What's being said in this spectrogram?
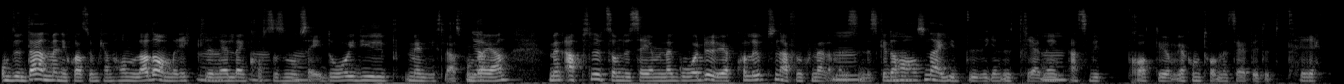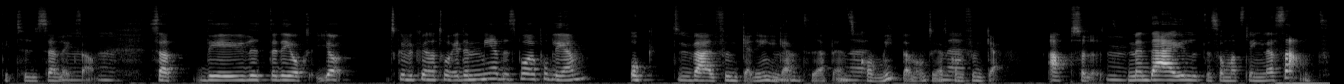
Om du inte är en människa som kan hålla de riktlinjer eller den kosten som de säger då är det ju meningslöst från Mm. Ja. början. Men absolut som du säger, menar går du, jag kollar upp sådana här funktionella Mm. mediciner, ska du ha en sån här gedigen utredning, alltså vi pratar ju om, jag kommer inte ihåg men säg att det är typ 30 000 liksom. Mm, Så att det är ju lite det också, jag skulle kunna tro, är det medelsvåra problem och väl funkar, det är ingen garanti att det ens Mm. Kommer hitta någonting att Nej. kommer funka. Absolut. Mm. Men det är ju lite som att slingla sant.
